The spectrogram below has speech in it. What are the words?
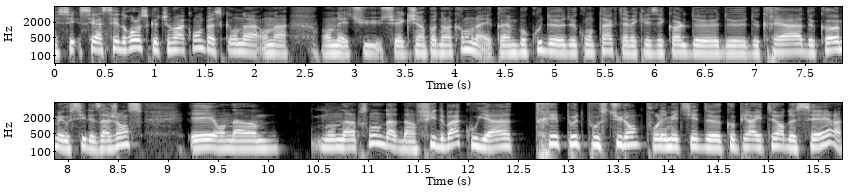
C'est assez drôle ce que tu nous racontes parce qu'on a, on a, on est, tu, avec J'ai un pote dans la com, on a quand même beaucoup de, de contacts avec les écoles de, de, de, créa, de com et aussi les agences. Et on a, on a l'impression d'un feedback où il y a très peu de postulants pour les métiers de copywriter, de CR.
